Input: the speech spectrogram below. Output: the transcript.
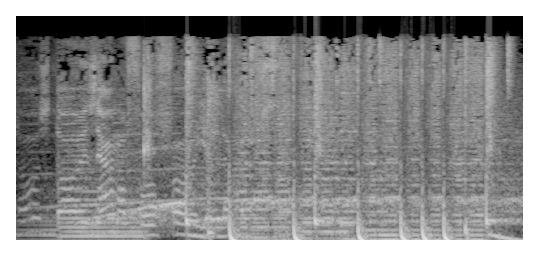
Doors, I'm a fool for your love.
